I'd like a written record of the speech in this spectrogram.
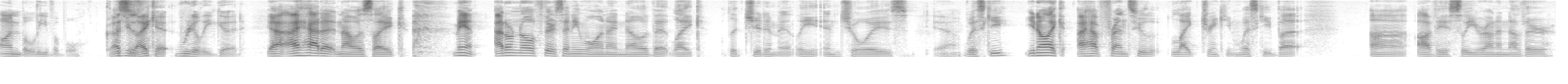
unbelievable. Glad This you like it. Really good. Yeah, I had it and I was like, man, I don't know if there's anyone I know that like legitimately enjoys Yeah. whiskey. You know, like I have friends who like drinking whiskey, but uh, obviously you're on another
